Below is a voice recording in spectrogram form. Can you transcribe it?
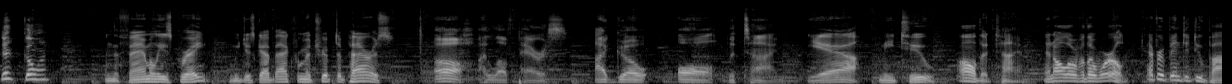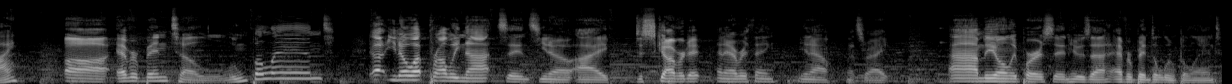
Yeah, go on. And the family's great. We just got back from a trip to Paris. Oh, I love Paris. I go all the time. Yeah, me too. All the time. And all over the world. Ever been to Dubai? Uh, ever been to Loompa Land? Uh, you know what? Probably not, since, you know, I discovered it and everything. You know, that's right. I'm the only person who's uh, ever been to Loompa Land.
